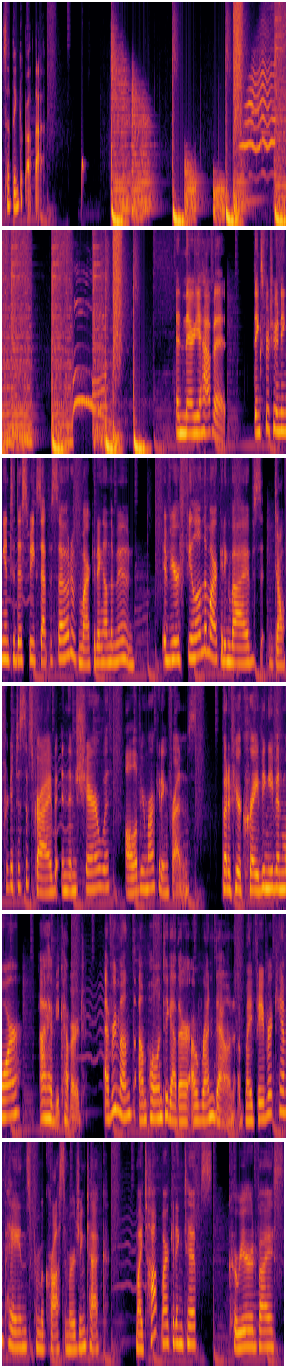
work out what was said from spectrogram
So think about that. And there you have it. Thanks for tuning into this week's episode of Marketing on the Moon. If you're feeling the marketing vibes, don't forget to subscribe and then share with all of your marketing friends. But if you're craving even more, I have you covered. Every month, I'm pulling together a rundown of my favorite campaigns from across emerging tech, my top marketing tips, career advice,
